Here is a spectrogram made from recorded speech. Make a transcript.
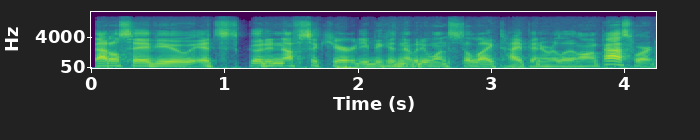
That'll save you. It's good enough security because nobody wants to like type in a really long password.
